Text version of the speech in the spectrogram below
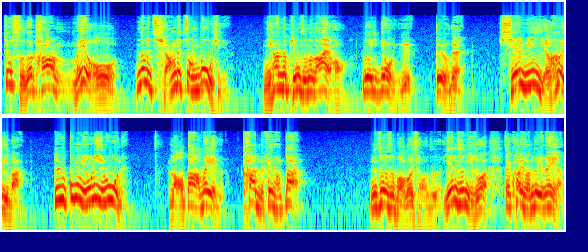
就使得他没有那么强的争斗心。你看他平时那个爱好，乐意钓鱼，对不对？闲云野鹤一般。对于功名利禄呢，老大位子看得非常淡。那这是保罗·乔治。因此你说在快船队内啊，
